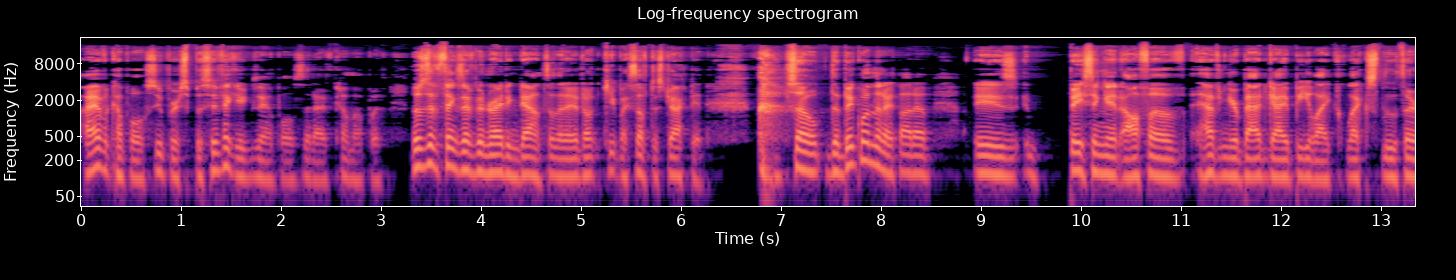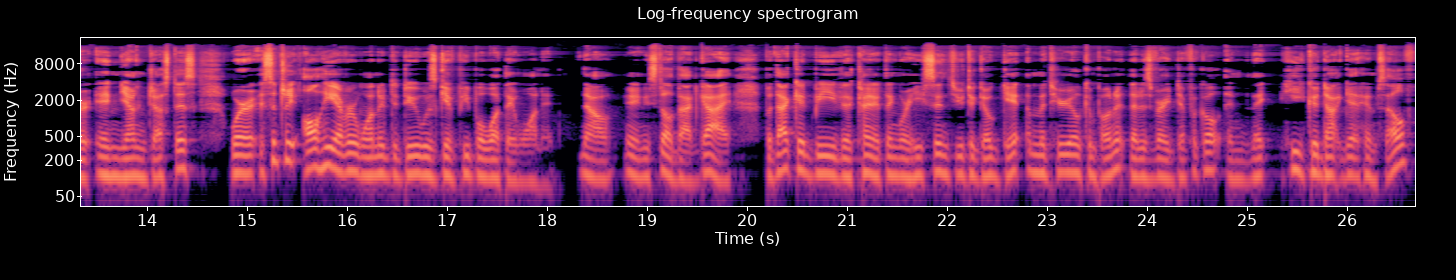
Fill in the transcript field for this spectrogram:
I have a couple super specific examples that I've come up with. Those are the things I've been writing down so that I don't keep myself distracted. so the big one that I thought of is basing it off of having your bad guy be like Lex Luthor in Young Justice, where essentially all he ever wanted to do was give people what they wanted. Now, and he's still a bad guy, but that could be the kind of thing where he sends you to go get a material component that is very difficult and that he could not get himself.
